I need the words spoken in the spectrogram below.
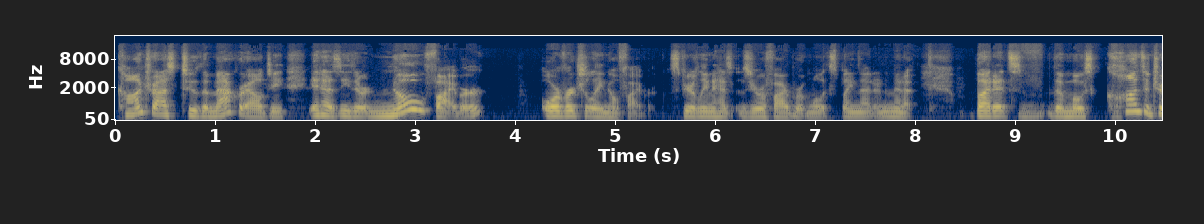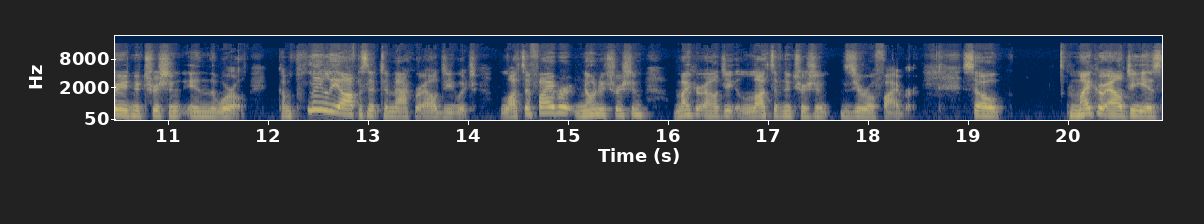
contrast to the macroalgae, it has either no fiber or virtually no fiber. Spirulina has zero fiber, and we'll explain that in a minute. But it's the most concentrated nutrition in the world completely opposite to macroalgae, which lots of fiber, no nutrition, microalgae, lots of nutrition, zero fiber. So Microalgae is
